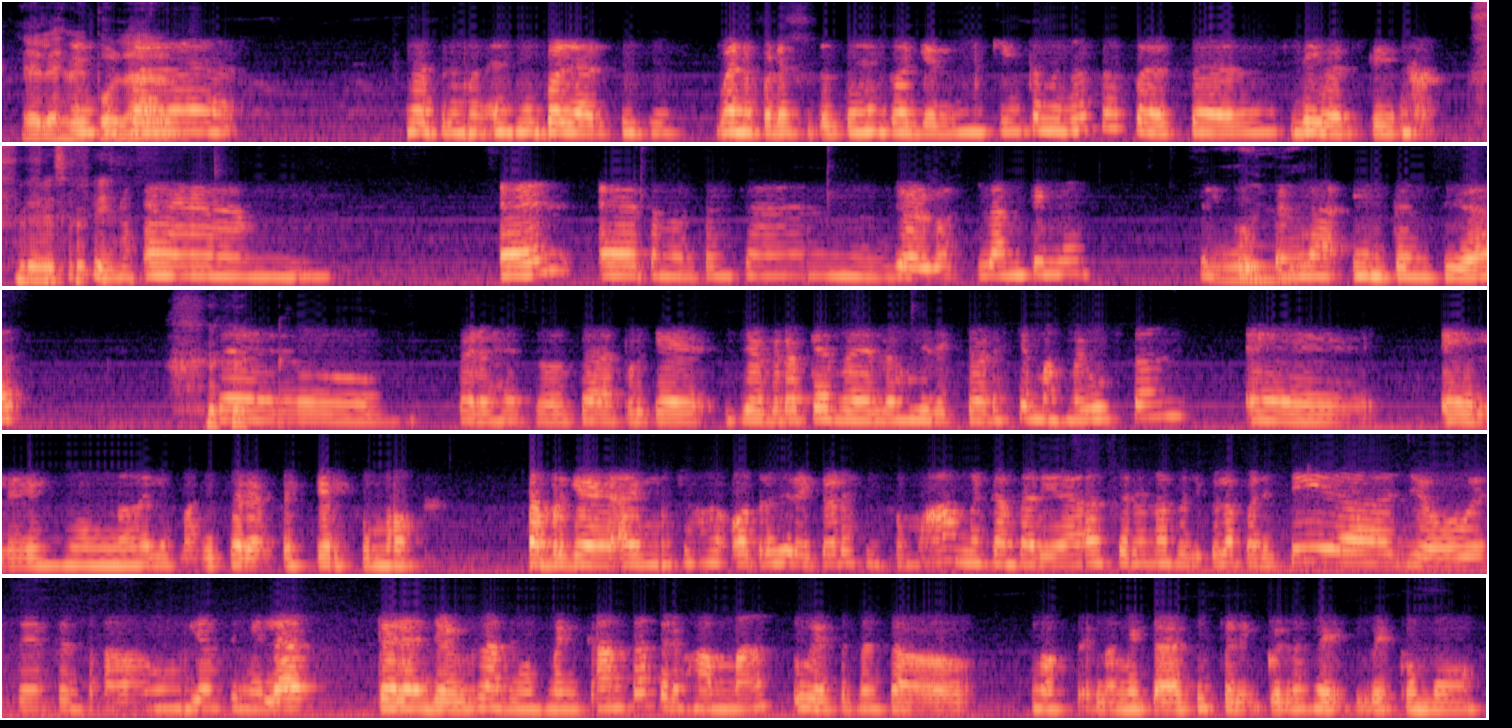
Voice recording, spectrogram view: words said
Él es bipolar. Primera- es sí, sí. Bueno, por eso, entonces en cualquier 15 minutos puede ser divertido. Debe ser fino. Eh, él eh, también pensé en Yorgos Lantimos, disculpen la intensidad, pero, pero es eso, o sea, porque yo creo que de los directores que más me gustan, eh, él es uno de los más diferentes, que es como, o sea, porque hay muchos otros directores que es como, ah, me encantaría hacer una película parecida, yo hubiese pensado en un guion similar, pero en Yorgos Lantimos me encanta, pero jamás hubiese pensado, no sé, la mitad de sus películas de, de cómo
